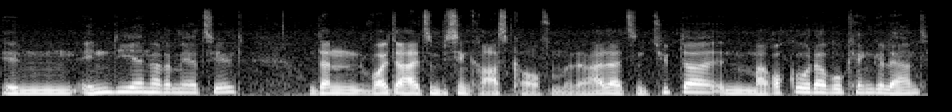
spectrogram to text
in Indien, hat er mir erzählt. Und dann wollte er halt so ein bisschen Gras kaufen. Und dann hat er halt so einen Typ da in Marokko oder wo kennengelernt.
